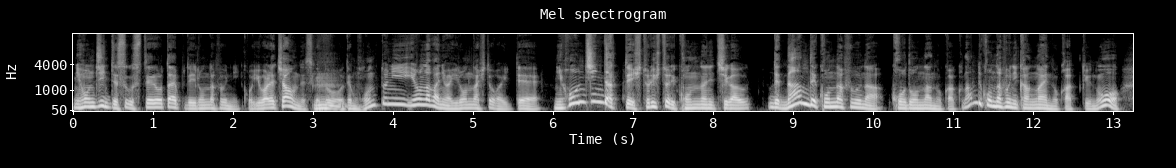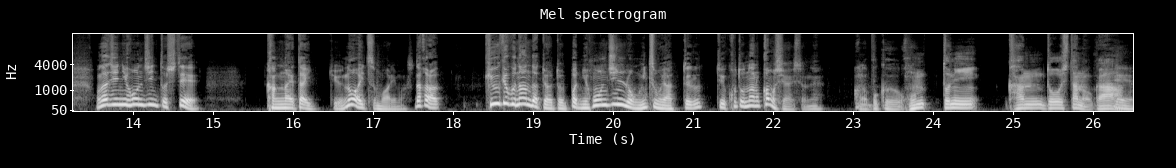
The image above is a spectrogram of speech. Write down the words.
日本人ってすぐステレオタイプでいろんな風にこう言われちゃうんですけど、うん。でも本当に世の中にはいろんな人がいて日本人だって一人一人こんなに違う。でなんでこんな風な行動になるのかなんでこんな風に考えるのかっていうのを同じ日本人として考えたいっていうのはいつもあります。だから究極なんだって言われるとやっぱり日本人論をいつもやってるっていうことなのかもしれないですよね。あの僕本当に感動したのが、え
